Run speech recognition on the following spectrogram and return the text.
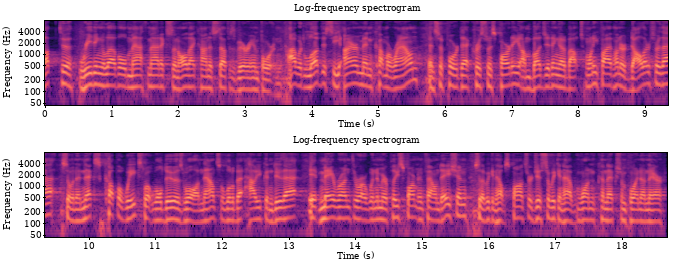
up to reading level, mathematics, and all that kind of stuff is very important. I would love to see Ironmen come around and support that Christmas party. I'm budgeting at about $2,500 for that. So in the next couple weeks, what we'll do is we'll announce a little bit how you can do that. It may run through our Windermere Police Department Foundation so that we can help sponsor, just so we can have one connection point on there.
